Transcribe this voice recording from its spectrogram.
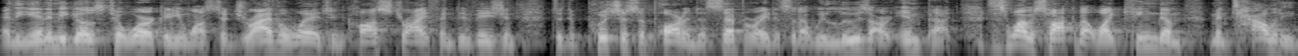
and the enemy goes to work and he wants to drive a wedge and cause strife and division to, to push us apart and to separate us so that we lose our impact. This is why I was talking about why kingdom mentality,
